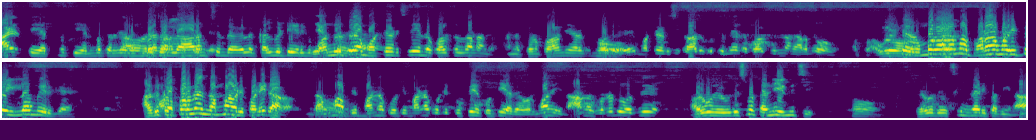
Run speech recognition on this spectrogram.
ஆயிரத்தி எட்நூத்தி எண்பத்தி ஐம்பத்தொன்னுல ஆரம்பிச்சிருந்த கல்வெட்டே இருக்கு தான் மொட்டை அடிச்சு இந்த குளத்துல தான் நாங்க. அந்த குழந்தையா இருக்கும்போது மொட்டை அடிச்சு காது குத்துருந்து இந்த குளத்துல தான் நடந்து போவோம். ரொம்ப காலமா பராமரிப்பே இல்லாம இருக்க. அதுக்கப்புறம் தான் இந்த அம்மா அப்படி பண்ணிட்டாங்க. இந்த அம்மா அப்படி மண்ணை கொட்டி மண்ணை கொட்டி குப்பையை கொட்டி அதை ஒரு மாதிரி நாங்க சொல்றது வந்து அறுபது எழுபது வருஷமா தண்ணி இருந்துச்சு. எழுபது வருஷத்துக்கு முன்னாடி பாத்தீங்கன்னா.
